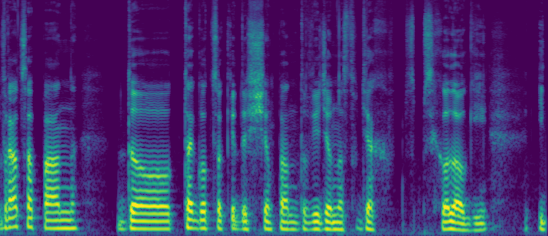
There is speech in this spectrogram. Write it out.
y, wraca pan do tego, co kiedyś się pan dowiedział na studiach z psychologii. I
